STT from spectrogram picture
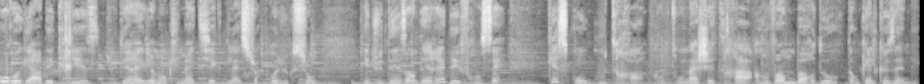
Au regard des crises, du dérèglement climatique, de la surproduction et du désintérêt des Français, qu'est-ce qu'on goûtera quand on achètera un vin de Bordeaux dans quelques années?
